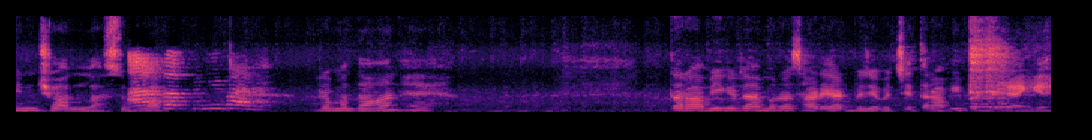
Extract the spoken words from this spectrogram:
इंशाल्लाह सुबह बात रमदान है। तरावी का टाइम हो रहा है साढ़े आठ बजे बच्चे तरावी पढ़ने जाएँगे।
